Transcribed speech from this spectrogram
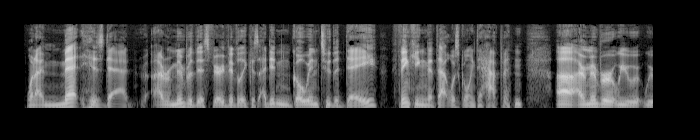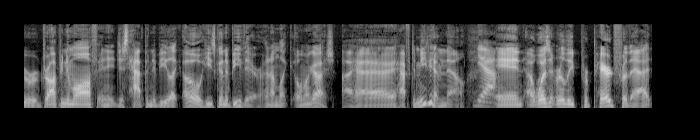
when I met his dad, I remember this very vividly because I didn't go into the day thinking that that was going to happen. Uh, I remember we were, we were dropping him off, and it just happened to be like, oh, he's going to be there, and I'm like, oh my gosh, I have to meet him now. Yeah. And I wasn't really prepared for that.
